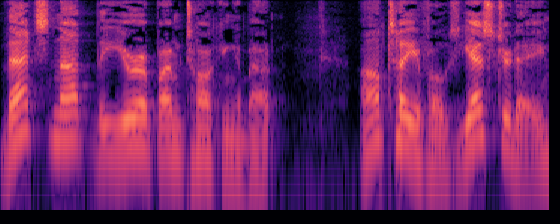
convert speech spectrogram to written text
That's not the Europe I'm talking about. I'll tell you, folks, yesterday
